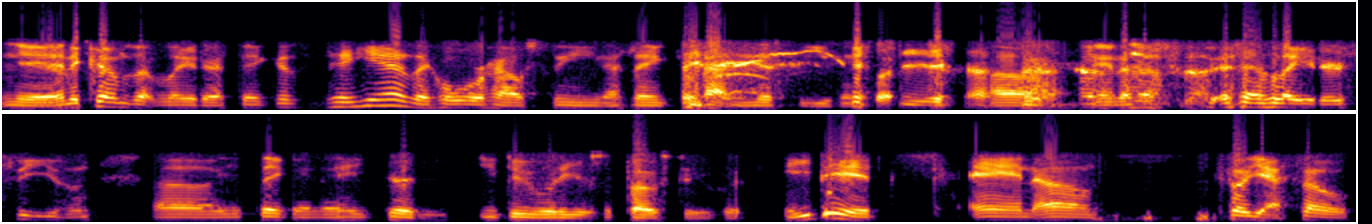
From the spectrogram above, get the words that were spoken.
Yeah, and it comes up later, I think, because he has a horror house scene. I think not in this season, but yeah. uh, in, a, in a later season. Uh, you're thinking that he couldn't, you do what he was supposed to, but he did. And um, so yeah, so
